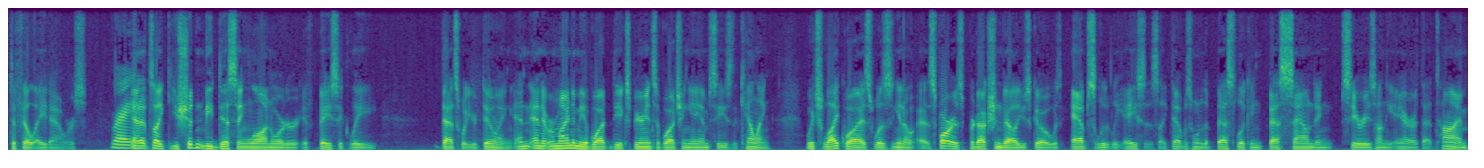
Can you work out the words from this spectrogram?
to fill eight hours. Right. And it's like you shouldn't be dissing Law and Order if basically that's what you're doing. And and it reminded me of what the experience of watching AMC's The Killing, which likewise was, you know, as far as production values go, was absolutely aces. Like that was one of the best looking, best sounding series on the air at that time.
